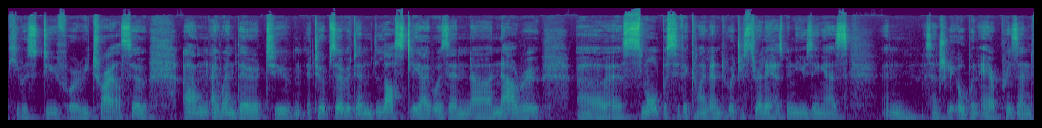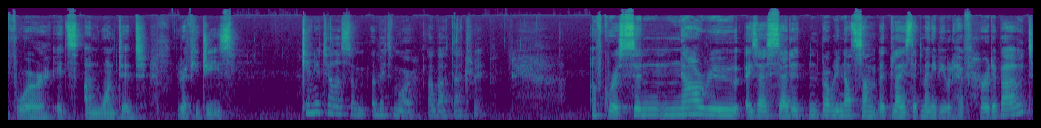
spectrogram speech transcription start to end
he was due for a retrial. So um, I went there to to observe it. And lastly, I was in uh, Nauru uh, a small Pacific island which Australia has been using as an essentially open air prison for its unwanted refugees. Can you tell us a, a bit more about that trip? Of course. So Nauru, as I said, it probably not some a place that many people have heard about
